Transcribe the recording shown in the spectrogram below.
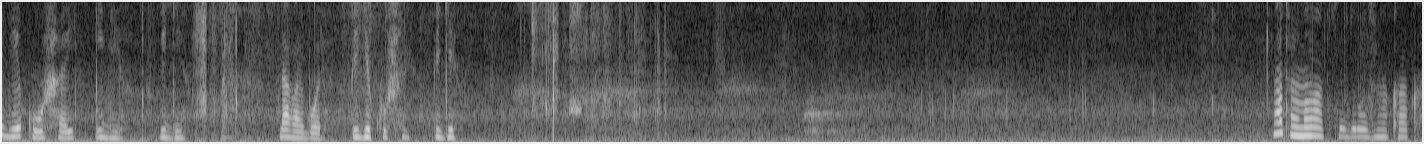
иди кушай. Иди, беги. Давай, Боря, беги кушай, беги. Вот он молодцы дружно как.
